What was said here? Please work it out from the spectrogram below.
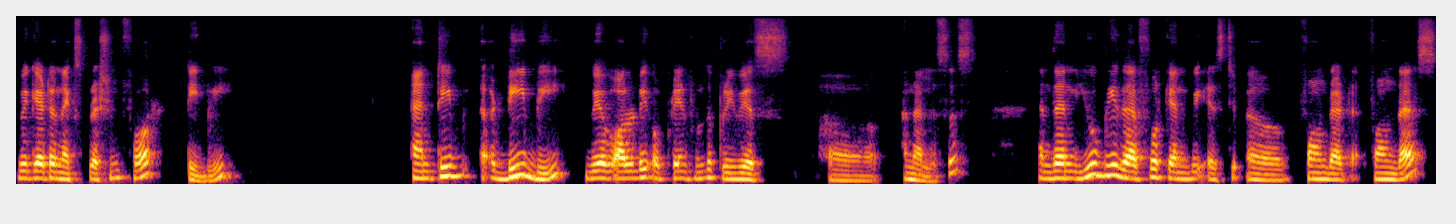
we get an expression for TB and T, uh, dB we have already obtained from the previous uh, analysis. And then ub therefore can be uh, found at found as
